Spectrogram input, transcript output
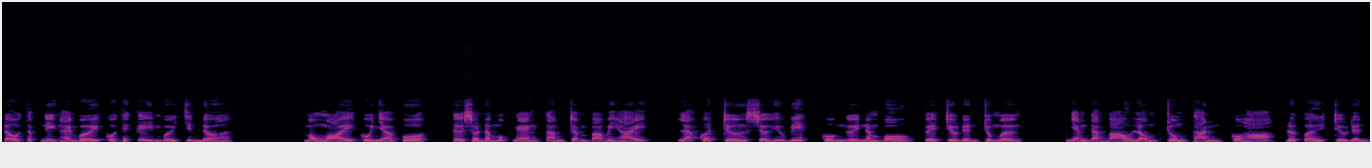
đầu thập niên 20 của thế kỷ 19 nữa. Mong mỏi của nhà vua từ sau năm 1832 là khuếch trương sự hiểu biết của người Nam Bộ về triều đình trung ương nhằm đảm bảo lòng trung thành của họ đối với triều đình.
